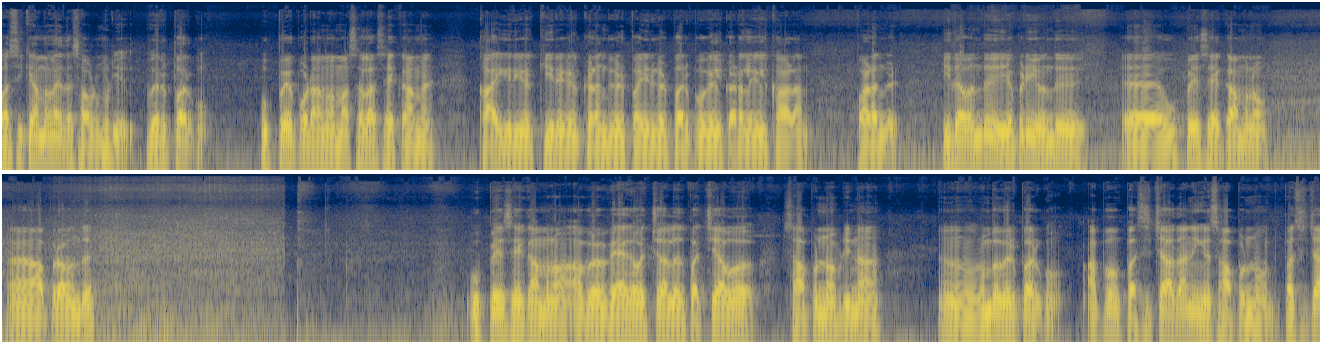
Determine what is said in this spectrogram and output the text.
பசிக்காமலாம் இதை சாப்பிட முடியாது. வெறுப்பாக இருக்கும். உப்பே போடாமல் மசாலா சேர்க்காம காய்கறிகள் கீரைகள் கிழங்குகள் பயிர்கள் பருப்புகள் கடலைகள் காளான் பழங்கள். இதை வந்து எப்படி வந்து உப்பே சேர்க்காமலும் அப்புறம் வந்து உப்பே சேர்க்காமலும் அப்புறம் வேக வச்சோ அல்லது பச்சையாவோ சாப்பிட்ணும் அப்படின்னா ரொம்ப வெறுப்பாக இருக்கும். அப்போது பசிச்சா தான் நீங்கள் சாப்பிட்ணும். பசிச்சா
